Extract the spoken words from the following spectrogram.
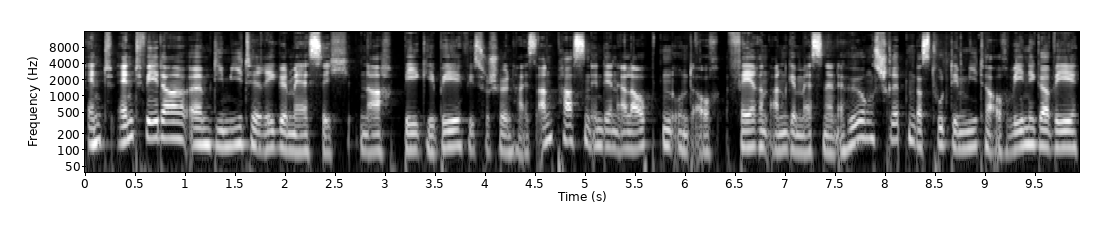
ent, entweder ähm, die Miete regelmäßig nach BGB, wie es so schön heißt, anpassen in den erlaubten und auch fairen angemessenen Erhöhungsschritten. Das tut dem Mieter auch weniger weh,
